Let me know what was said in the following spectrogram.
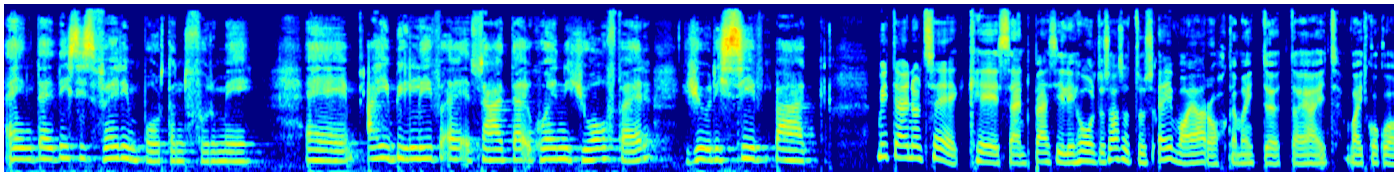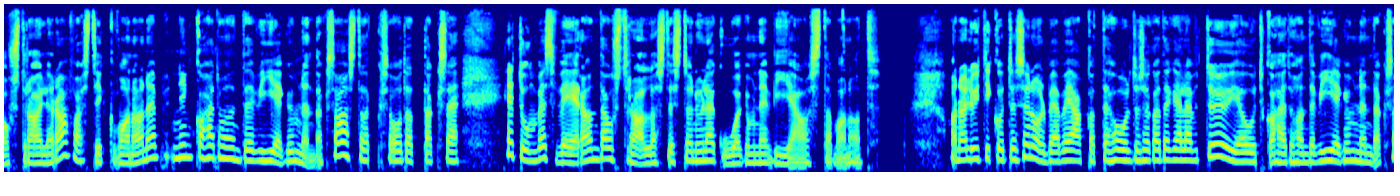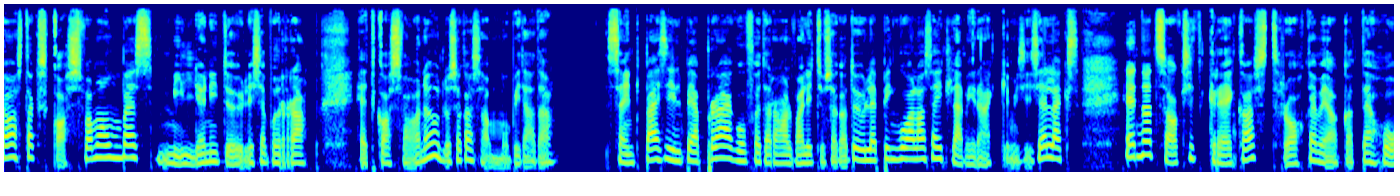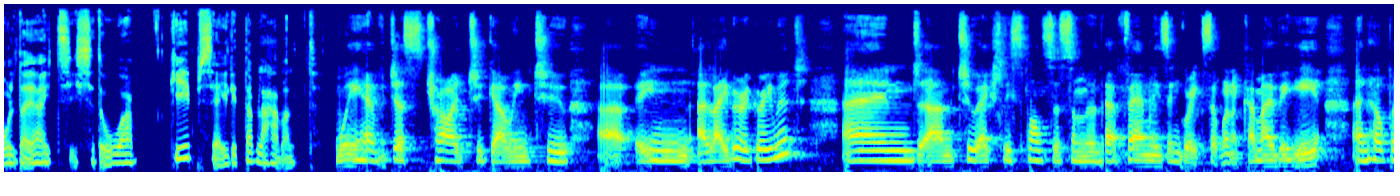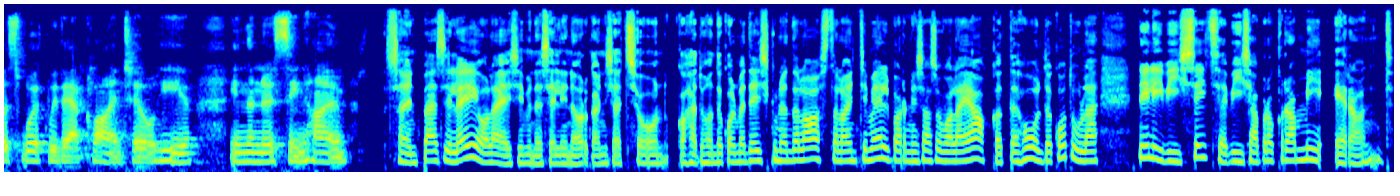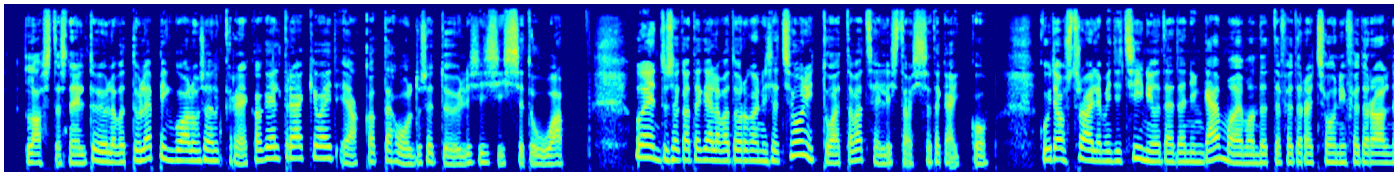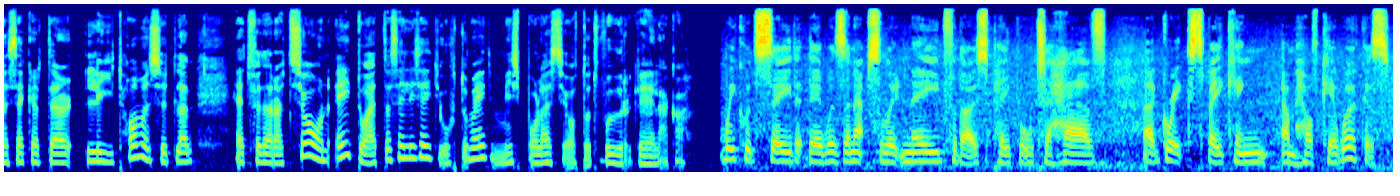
and uh, this is very important for me I believe uh, that when you offer, you receive back. Mitte ainult see K St. Basili hooldusasutus ei vaja rohkemaid töötajaid, vaid kogu Austraalia rahvastik vananeb ning kahe tuhande viiekümnendaks aastaks oodatakse, et umbes veerand austraallastest on üle kuuekümne viie aasta vanad analüütikute sõnul peab eakate hooldusega tegelev tööjõud kahe tuhande viiekümnendaks aastaks kasvama umbes miljoni töölise võrra, et kasvava nõudlusega sammu pidada. St Basil peab praegu föderaalvalitsusega töölepingualaseid läbirääkimisi selleks, et nad saaksid Kreekast rohkem eakate hooldajaid sisse tuua. Gibbs selgitab lähemalt. We have just tried to go into uh, in a labour agreement and um, to actually sponsor some of the families and Greeks that want to come over here and help us work with our clientele here in the nursing home. St Basil ei ole esimene selline organisatsioon. kahe tuhande kolmeteistkümnendal aastal anti Melbourne'is asuvale eakate hooldekodule neli viis seitse viisaprogrammi erand lastes neil töölevõtulepingu alusel kreeka keelt rääkivaid eakate hoolduse töölisi sisse tuua. õendusega tegelevad organisatsioonid toetavad selliste asjade käiku. kuid Austraalia meditsiiniõdede ning ämmaemandate föderatsiooni föderaalne sekretär Lee Thomas ütleb, et föderatsioon ei toeta selliseid juhtumeid, mis pole seotud võõrkeelega we could see that there was an absolute need for those people to have uh, Greek speaking um, healthcare workers.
